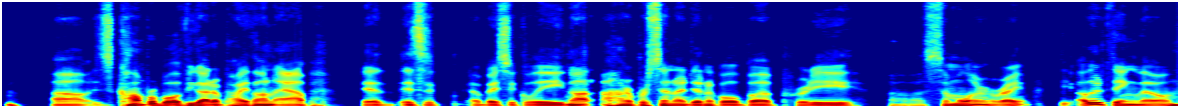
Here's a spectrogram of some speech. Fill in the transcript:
uh, it's comparable if you got a Python app. It, it's uh basically not 100% identical, but pretty uh, similar, right? The other thing, though,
